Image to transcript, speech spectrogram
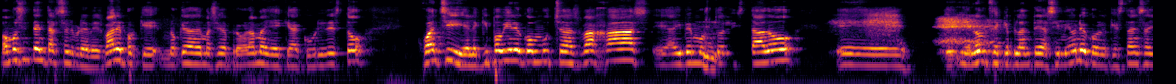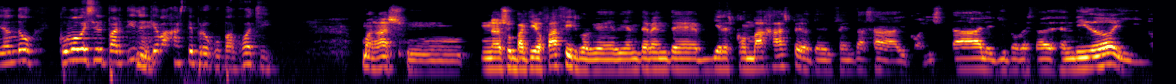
vamos a intentar ser breves, ¿vale? Porque no queda demasiado de programa y hay que cubrir esto. Juanchi, el equipo viene con muchas bajas, eh, ahí vemos Mm. todo el listado. eh, y el 11 que plantea Simeone con el que está ensayando. ¿Cómo ves el partido y qué bajas te preocupan, Juanchi? Bueno, es un- no es un partido fácil porque evidentemente vienes con bajas, pero te enfrentas al colista, al equipo que está descendido y no,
